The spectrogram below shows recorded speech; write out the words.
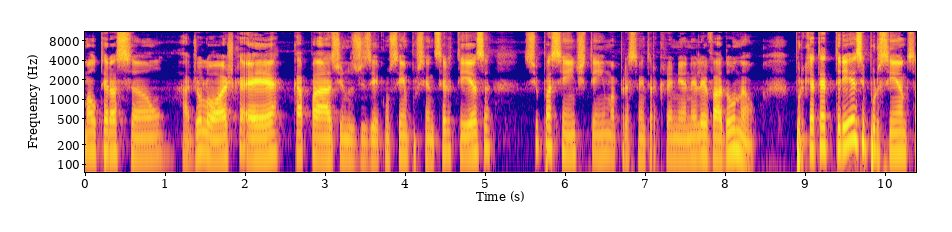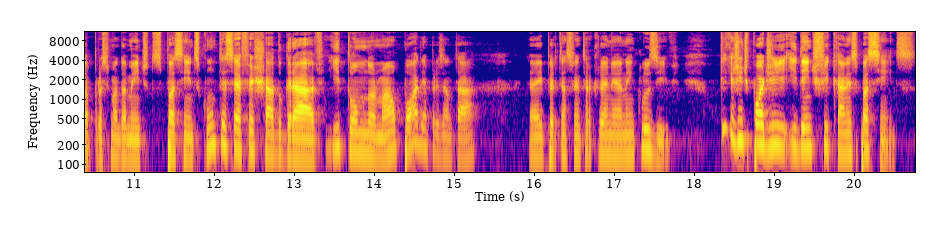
alteração radiológica é capaz de nos dizer com 100% de certeza se o paciente tem uma pressão intracraniana elevada ou não. Porque até 13% aproximadamente dos pacientes com TCE fechado grave e tomo normal podem apresentar é, hipertensão intracraniana, inclusive. O que, que a gente pode identificar nesses pacientes?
